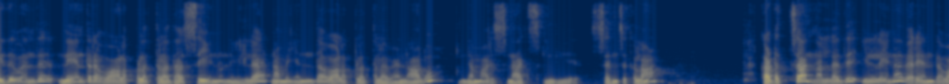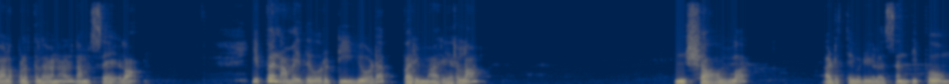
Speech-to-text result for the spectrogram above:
இது வந்து நேந்திர வாழைப்பழத்தில் தான் செய்யணும்னு இல்லை. நம்ம எந்த வாழைப்பழத்தில் வேணாலும் இந்த மாதிரி ஸ்நாக்ஸ் நீங்கள் செஞ்சுக்கலாம். கிடச்சா நல்லது இல்லைன்னா வேறு எந்த வாழைப்பழத்தில் வேணாலும் நம்ம செய்யலாம். இப்போ நம்ம இதை ஒரு டீயோட பரிமாறிடலாம். இன்ஷா அல்லா அடுத்த வீடியோவில் சந்திப்போம்.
